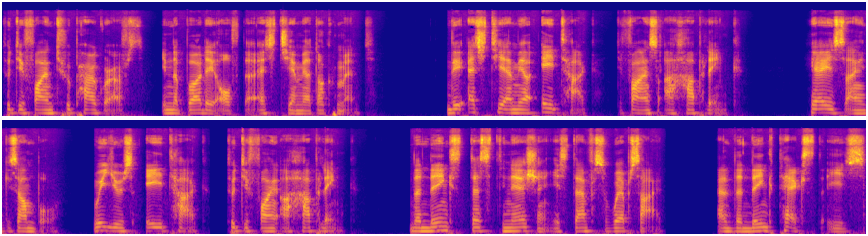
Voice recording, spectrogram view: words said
to define two paragraphs in the body of the HTML document. The HTML a tag defines a hyperlink. Here is an example. We use a tag to define a hyperlink. The link's destination is Danfoss's website and the link text is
